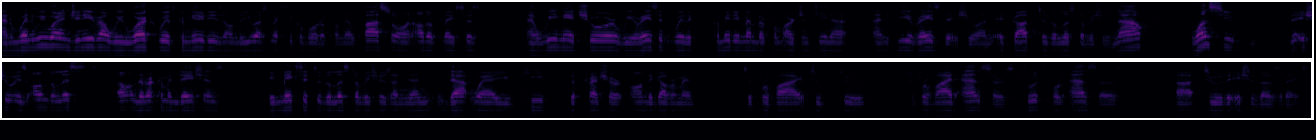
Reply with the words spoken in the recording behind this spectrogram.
And when we were in Geneva, we worked with communities on the US-Mexico border from El Paso and other places, and we made sure we raised it with a committee member from Argentina, and he raised the issue, and it got to the list of issues. Now, once you, the issue is on the list, on the recommendations, it makes it to the list of issues, and then that way you keep the pressure on the government to provide, to, to, to provide answers, truthful answers uh, to the issues that is raised.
